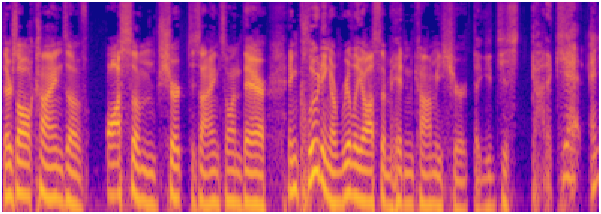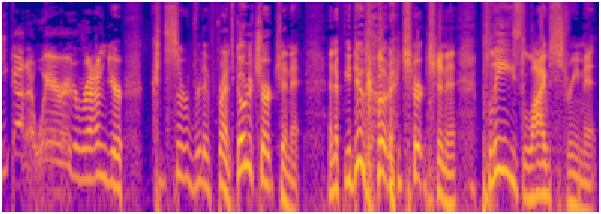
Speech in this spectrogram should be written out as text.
There's all kinds of awesome shirt designs on there, including a really awesome hidden commie shirt that you just gotta get and you gotta wear it around your conservative friends. Go to church in it. And if you do go to church in it, please live stream it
